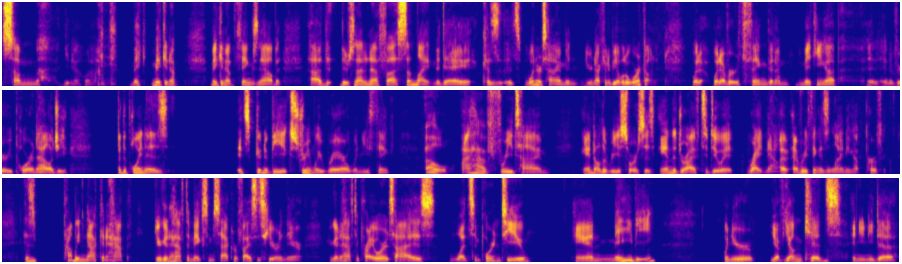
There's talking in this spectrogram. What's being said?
some, you know, uh, make, making up making up things now. But uh, th- there's not enough uh, sunlight in the day because it's wintertime, and you're not going to be able to work on it. What, whatever thing that I'm making up in, in a very poor analogy. But the point is, it's going to be extremely rare when you think, oh, I have free time and all the resources and the drive to do it right now. Everything is lining up perfect. It's probably not going to happen. You're going to have to make some sacrifices here and there. You're going to have to prioritize what's important to you. And maybe when you're you have young kids and you need to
